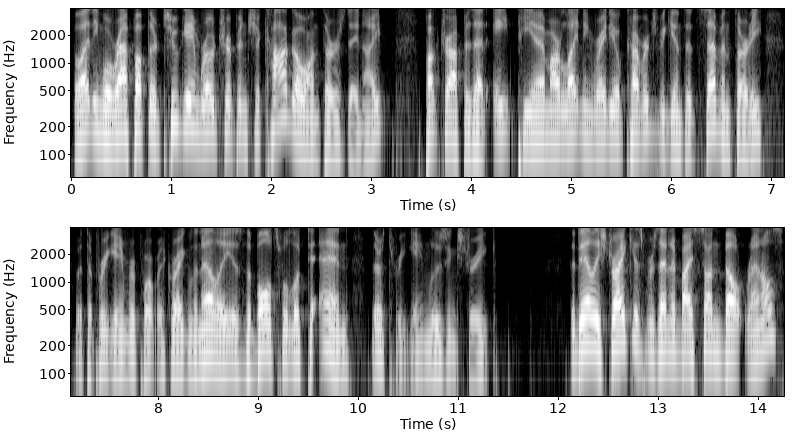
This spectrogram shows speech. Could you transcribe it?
The Lightning will wrap up their two game road trip in Chicago on Thursday night. Puck drop is at 8 p.m. Our Lightning radio coverage begins at 7:30 with the pregame report with Greg Linelli as the Bolts will look to end their three-game losing streak. The Daily Strike is presented by Sunbelt Rentals.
